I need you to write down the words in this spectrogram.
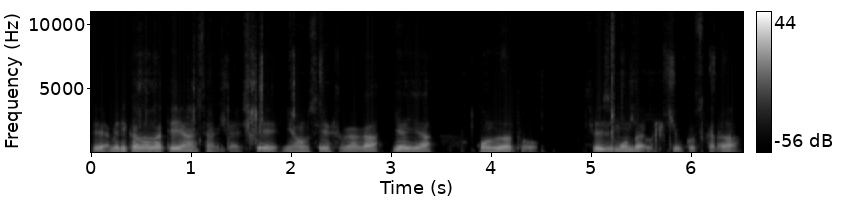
で、アメリカ側が提案したのに対して、日本政府側が、いやいや、本土だと政治問題を引き起こすから、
